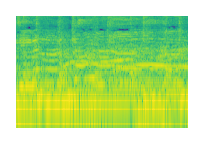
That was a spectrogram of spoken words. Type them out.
Tirar todo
